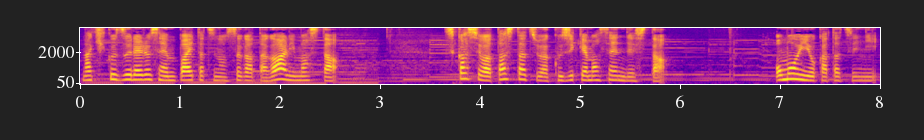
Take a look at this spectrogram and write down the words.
泣き崩れる先輩たちの姿がありました。しかし私たちはくじけませんでした。思いを形に、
